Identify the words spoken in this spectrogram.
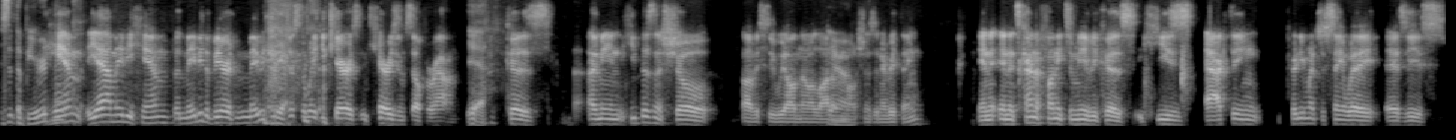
Is it the beard? Nick? him yeah maybe him but maybe the beard maybe just, just the way he carries carries himself around Yeah. because i mean he doesn't show obviously we all know a lot of emotions and everything and and it's kind of funny to me because he's acting pretty much the same way as he's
